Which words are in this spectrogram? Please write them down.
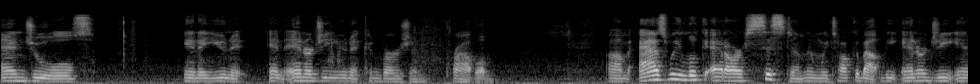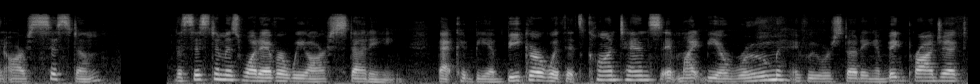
and joules in a unit, an energy unit conversion problem. Um, as we look at our system and we talk about the energy in our system, the system is whatever we are studying. That could be a beaker with its contents. It might be a room if we were studying a big project.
